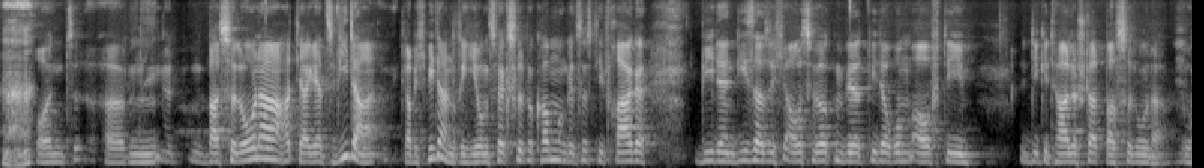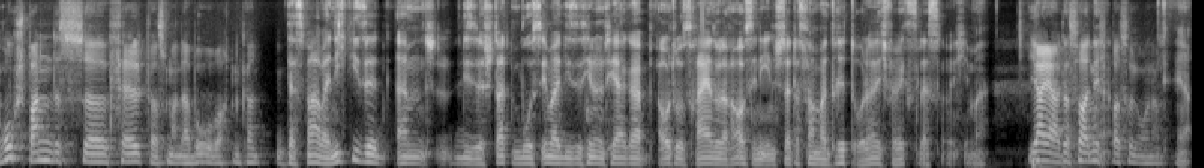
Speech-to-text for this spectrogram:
Aha. Und ähm, Barcelona hat ja jetzt wieder, glaube ich, wieder einen Regierungswechsel bekommen und jetzt ist die Frage, wie denn dieser sich auswirken wird wiederum auf die digitale Stadt Barcelona. Hochspannendes äh, Feld, was man da beobachten kann. Das war aber nicht diese, ähm, diese Stadt, wo es immer dieses Hin und Her gab, Autos rein oder raus in die Innenstadt. Das war Madrid, oder? Ich verwechsel das, glaube ich, immer. Ja, ja, das war nicht ja. Barcelona. Ja.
